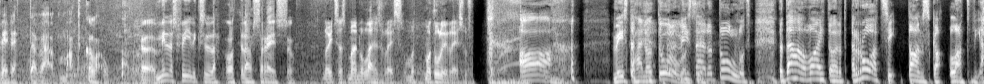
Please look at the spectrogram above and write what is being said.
vedettävä matkalaukku. Öö, milläs fiiliksillä ootte lähdössä reissuun? No itse asiassa mä en ole lähes reissuun, mä, mä tulin reissusta. Aa, mistä hän on tullut? Mistä hän on tullut? No tähän on vaihtoehdot Ruotsi, Tanska, Latvia.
